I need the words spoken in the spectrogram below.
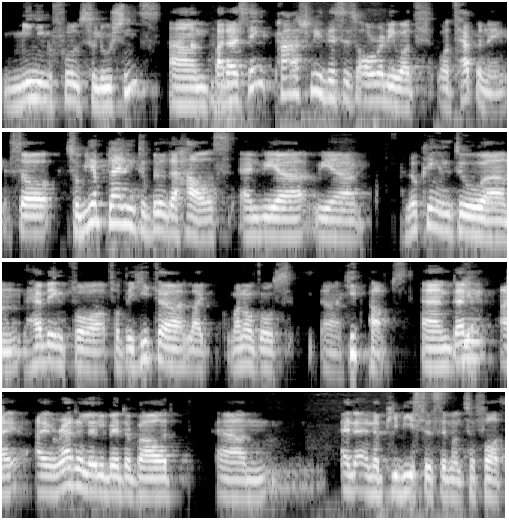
meaningful solutions. Um, but I think partially this is already what's what's happening. So so we are planning to build a house, and we are we are looking into um, having for for the heater like one of those uh, heat pumps, and then yeah. I I read a little bit about um, and, and a PV system and so forth.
